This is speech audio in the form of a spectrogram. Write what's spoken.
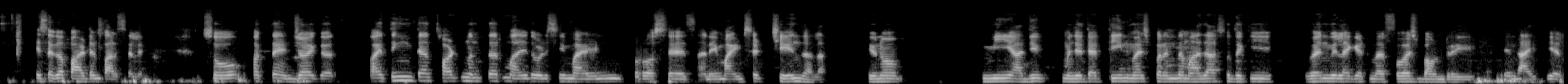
हे सगळं पार्ट अँड पार्सल आहे. सो फक्त एन्जॉय कर. आय थिंक त्या थॉट नंतर माझी थोडीशी माइंड प्रोसेस आणि माइंडसेट चेंज झाला. यु नो मी आधी म्हणजे त्या तीन मॅच पर्यंत माझं असं होतं की when will I get my first boundary in I P L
